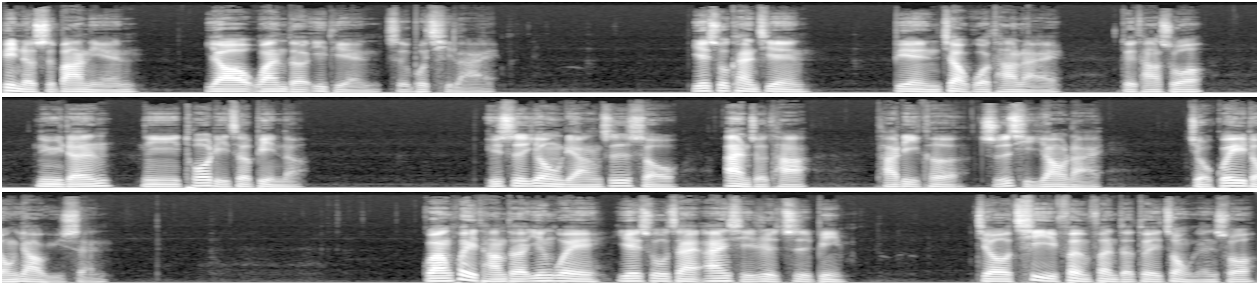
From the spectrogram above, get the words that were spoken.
病了十八年，腰弯得一点直不起来。耶稣看见，便叫过她来，对她说：“女人，你脱离这病了。”于是用两只手按着她。他立刻直起腰来，就归荣耀与神。管会堂的因为耶稣在安息日治病，就气愤愤地对众人说：“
